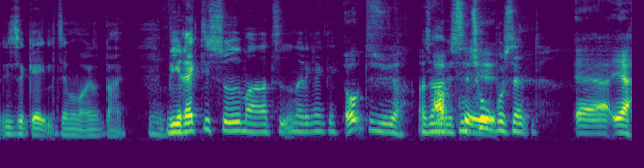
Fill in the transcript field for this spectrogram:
lige så galt til mig som dig. Mm. Vi er rigtig søde meget af tiden, er det ikke rigtigt? Jo, det synes jeg. Og så har Op vi sådan til- 2 procent. Ja, ja,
